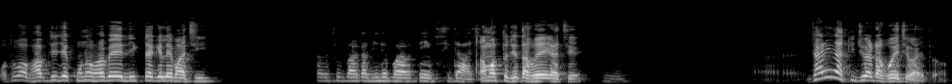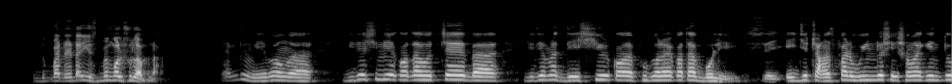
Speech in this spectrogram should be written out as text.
অথবা ভাবছে যে কোনোভাবে লিগটা গেলে বাঁচি। কারণ সুপার কাপ জিতে পড়াতে এফসিতে আছে। আমার তো যেটা হয়ে গেছে। জানি না কিছু একটা হয়েছে হয়তো। কিন্তু বাট এটা ইস্ট বেঙ্গল সুলভ না। একদমই এবং বিদেশি নিয়ে কথা হচ্ছে যদি আমরা দেশীয় ফুটবলের কথা বলি এই যে ট্রান্সফার উইন্ডো সেই সময় কিন্তু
